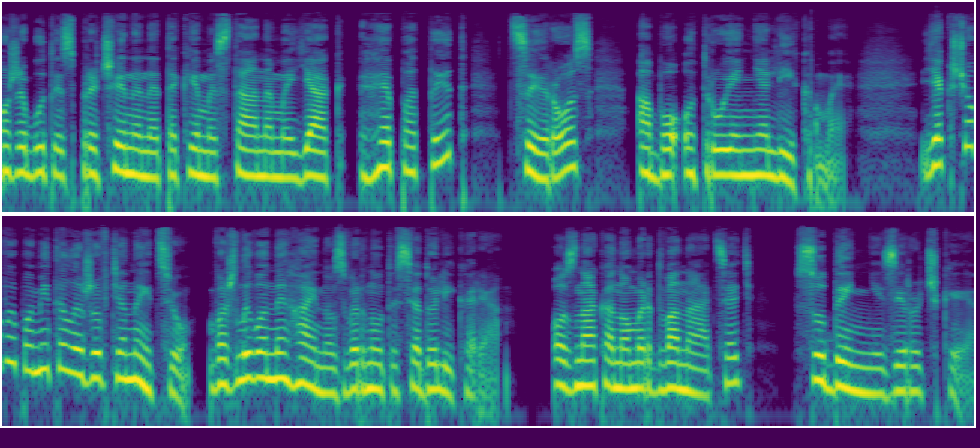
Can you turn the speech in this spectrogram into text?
може бути спричинене такими станами, як гепатит, цироз або отруєння ліками. Якщо ви помітили жовтяницю, важливо негайно звернутися до лікаря. Ознака номер 12 – судинні зірочки.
